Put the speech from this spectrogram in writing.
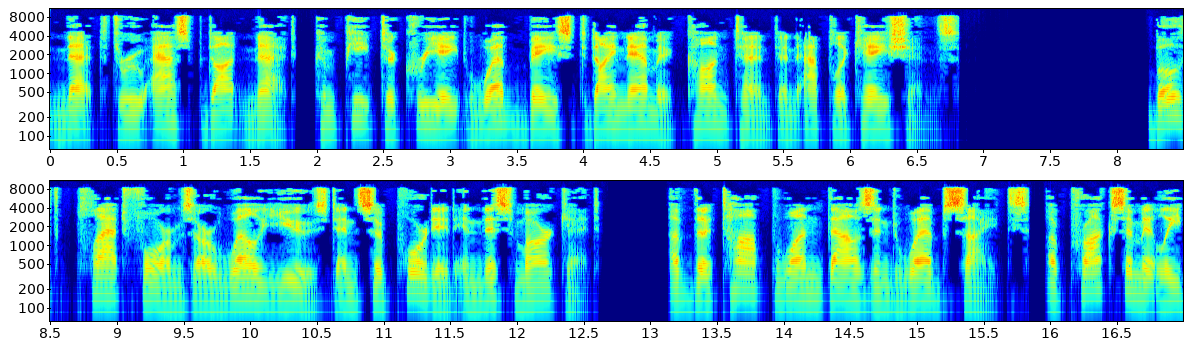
.NET through ASP.NET, compete to create web-based dynamic content and applications. Both platforms are well used and supported in this market. Of the top 1,000 websites, approximately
